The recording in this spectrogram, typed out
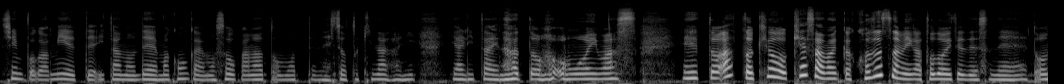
進歩が見えていたので、まあ、今回もそうかなと思ってねちょっと気長にやりたいなと思います。えっ、とあと今日今朝なんか小包が届いてですね、同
